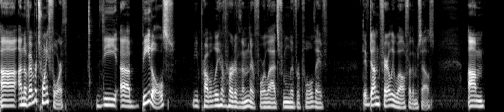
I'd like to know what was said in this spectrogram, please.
Uh, on November 24th, the uh, Beatles, you probably have heard of them. They're four lads from Liverpool. They've they've done fairly well for themselves. Um,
